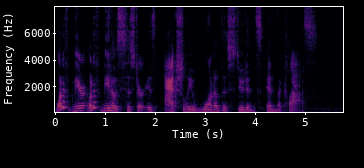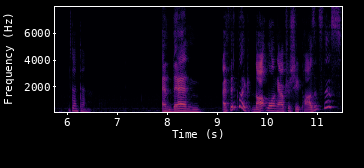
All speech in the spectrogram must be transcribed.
what if Mir- what if miho's sister is actually one of the students in the class Dun dun. and then i think like not long after she posits this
